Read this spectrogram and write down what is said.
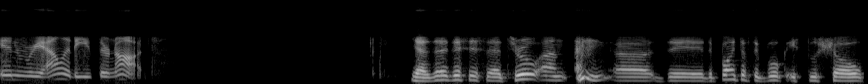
in reality, they're not. Yeah, this is uh, true, and uh, the the point of the book is to show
